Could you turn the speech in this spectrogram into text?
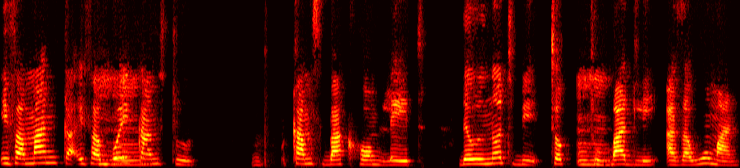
if a man if a boy Mhm. comes to comes back home late they will not be talked to Mhm. badly as a woman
